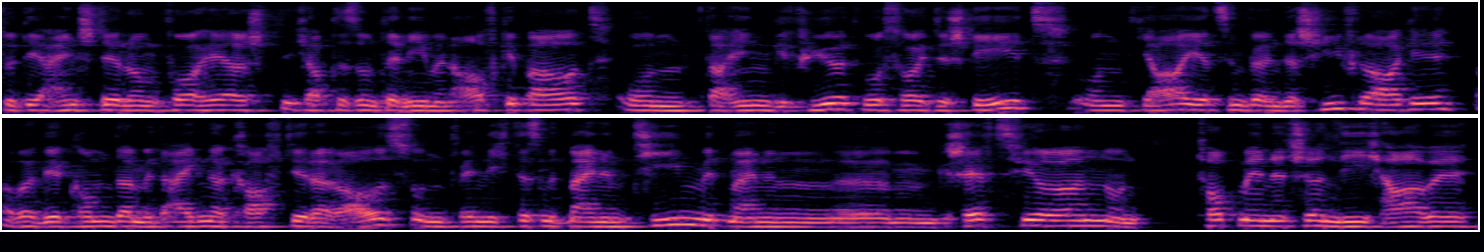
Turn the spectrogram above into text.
die Einstellung vorherrscht, ich habe das Unternehmen aufgebaut und dahin geführt, wo es heute steht. Und ja, jetzt sind wir in der Schieflage, aber wir kommen da mit eigener Kraft wieder raus. Und wenn ich das mit meinem Team, mit meinen ähm, Geschäftsführern und Top-Managern, die ich habe,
